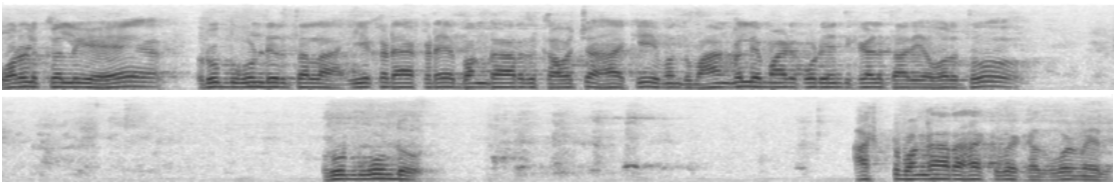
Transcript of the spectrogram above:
ಒರಳು ಕಲ್ಲಿಗೆ ರುಬ್ಬುಗೊಂಡಿರ್ತಲ್ಲ, ಈ ಕಡೆ ಆ ಕಡೆ ಬಂಗಾರದ ಕವಚ ಹಾಕಿ ಒಂದು ಮಾಂಗಲ್ಯ ಮಾಡಿಕೊಡಿ ಅಂತ ಕೇಳ್ತಾರೆ ಹೊರತು. ರುಬ್ಬಿಕೊಂಡು ಅಷ್ಟು ಬಂಗಾರ ಹಾಕಬೇಕು ಅದು ಮೇಲೆ.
